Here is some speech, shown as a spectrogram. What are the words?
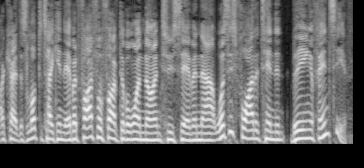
Okay, there's a lot to take in there, but five four five double one nine two seven. Uh, was this flight attendant being offensive?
